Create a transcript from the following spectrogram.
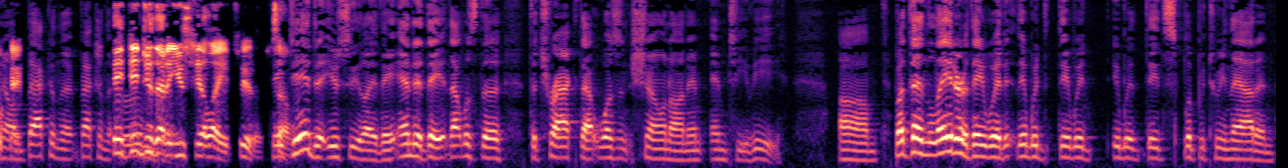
Okay. know, back in the back in the they did do that at UCLA too. They so. did at UCLA. They ended. They that was the the track that wasn't shown on M- MTV. Um, but then later they would they would they would it would they'd split between that and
